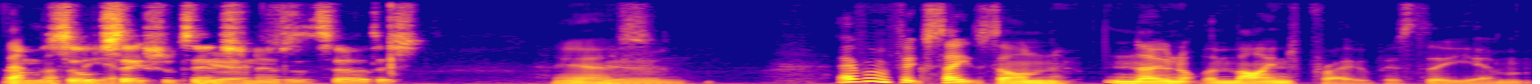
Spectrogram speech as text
That must unresolved sexual tension Yes. out of the TARDIS. yes. Yeah. Mm. Everyone fixates on "No, not the mind probe" as the um,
